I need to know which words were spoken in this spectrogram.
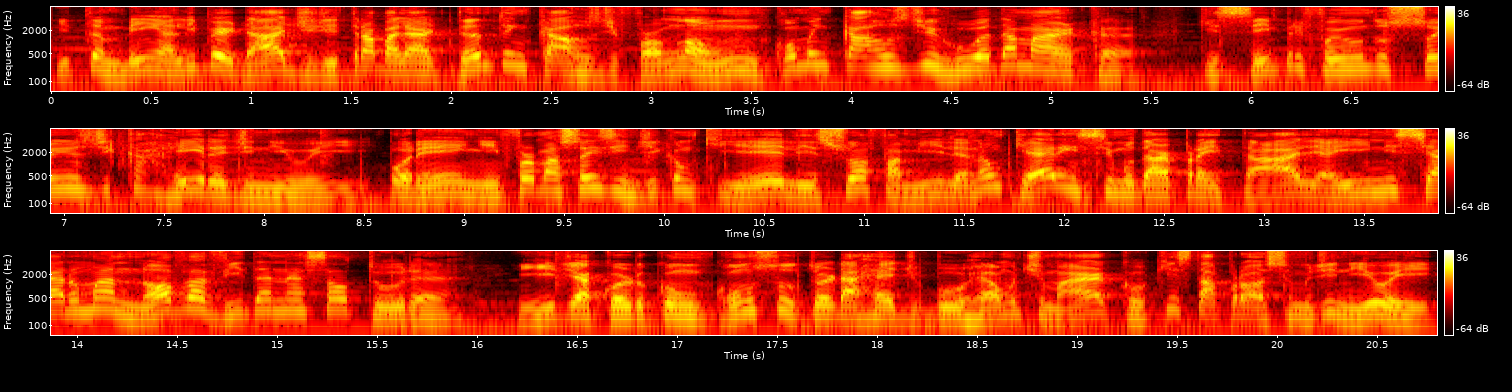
e também a liberdade de trabalhar tanto em carros de Fórmula 1 como em carros de rua da marca que sempre foi um dos sonhos de carreira de Newey. Porém, informações indicam que ele e sua família não querem se mudar para a Itália e iniciar uma nova vida nessa altura. E de acordo com um consultor da Red Bull Helmut Marko, que está próximo de Newey,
